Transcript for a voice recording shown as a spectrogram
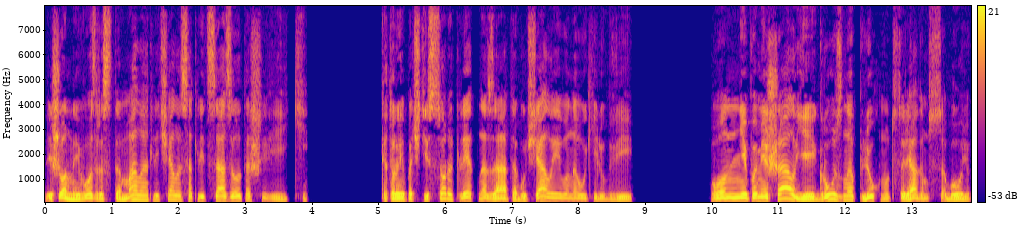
лишенной возраста, мало отличалось от лица золотошвейки, которая почти сорок лет назад обучала его науке любви. Он не помешал ей грузно плюхнуться рядом с собою.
